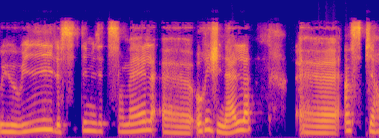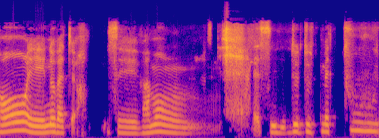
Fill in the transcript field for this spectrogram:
oui, oui, le site des musées de Saint-Mel, euh, original, euh, inspirant et novateur. C'est vraiment de, de, mettre tous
